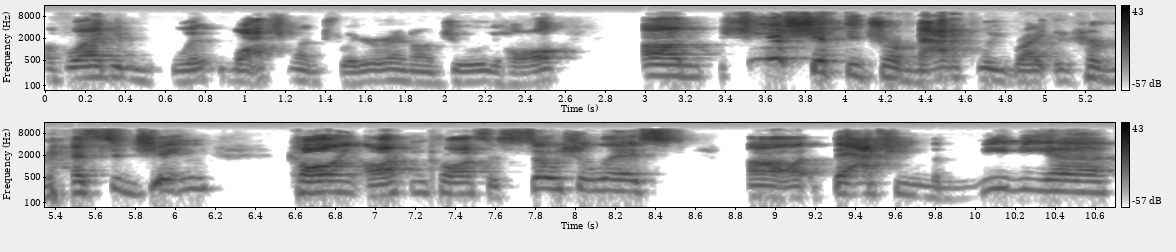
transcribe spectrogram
of what I've been watching on Twitter and on Julie Hall. Um, she has shifted dramatically right in her messaging, calling Auchincloss a socialist, uh, bashing the media,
